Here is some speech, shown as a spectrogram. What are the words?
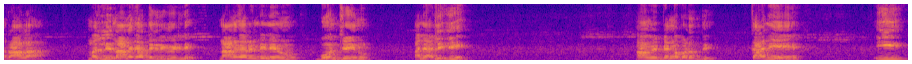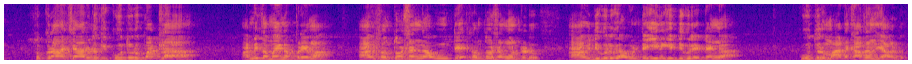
రాలా. మళ్ళీ నాన్నగారి దగ్గరికి వెళ్ళి నాన్నగారండి నేను బోన్ చేయను అని అలిగి ఆమె బెంగపడద్ది. కానీ ఈ శుక్రాచార్యులకి కూతురు పట్ల అమితమైన ప్రేమ ఆమె సంతోషంగా ఉంటే సంతోషంగా ఉంటాడు. ఆమె దిగులుగా ఉంటే ఈయనకి దిగులే బెంగ. కూతురు మాట కాదని చాలడు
